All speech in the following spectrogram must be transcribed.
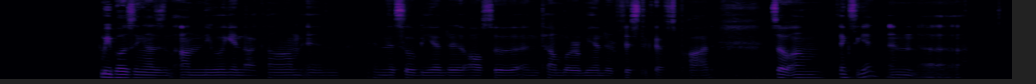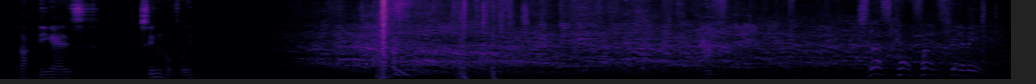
be posting on on newligan.com and and this will be under also and Tumblr will be under Fisticuffs Pod. So um, thanks again and. Uh, talk to you guys soon, hopefully. So that's the kind of fight it's going to be.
